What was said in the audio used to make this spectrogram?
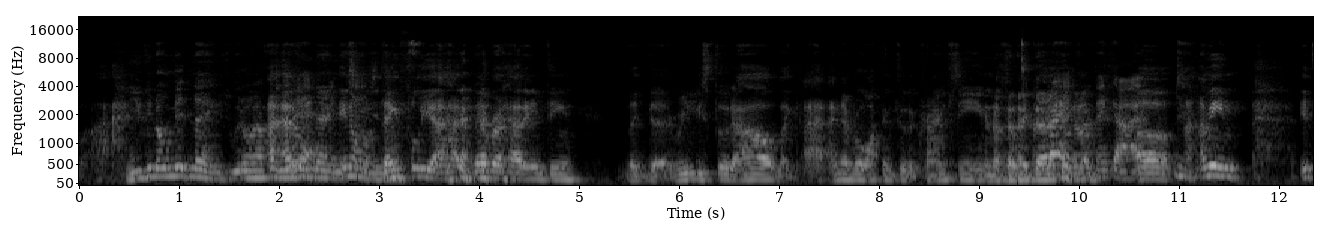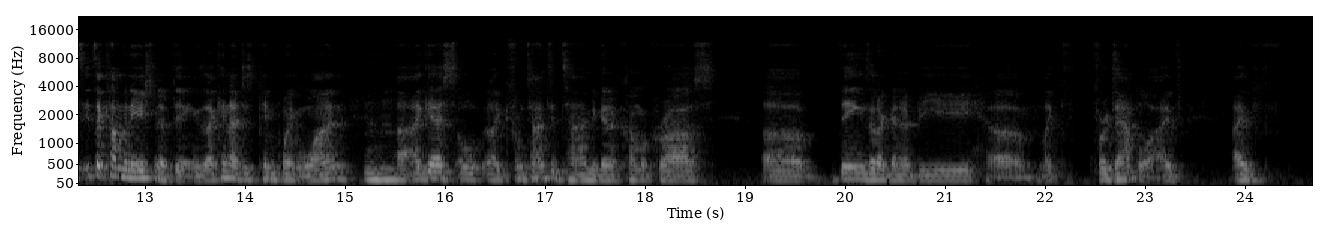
you can omit names. We don't have to I, I don't, names. you know, thankfully I had never had anything like that really stood out. Like I, I never walked into the crime scene or nothing like that. right. You know? Thank God. Uh, I mean, it's it's a combination of things. I cannot just pinpoint one. Mhm. Uh, I guess oh, like from time to time you're gonna come across uh, things that are gonna be um, like, for example, I've I've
